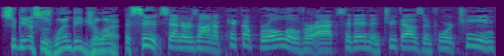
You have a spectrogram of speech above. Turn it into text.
CBS's Wendy Gillette. The suit centers on a pickup rollover accident in 2014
